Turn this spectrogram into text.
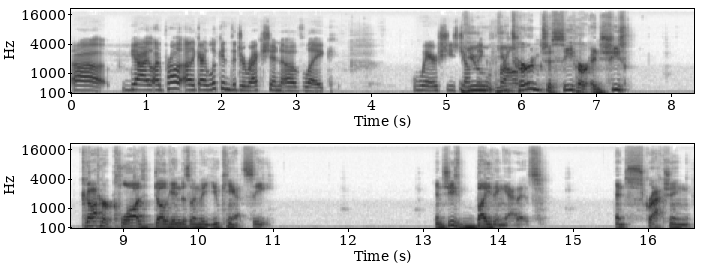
Uh, yeah, I, I probably like I look in the direction of like where she's jumping You from. you turn to see her and she's got her claws dug into something that you can't see. And she's biting at it and scratching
